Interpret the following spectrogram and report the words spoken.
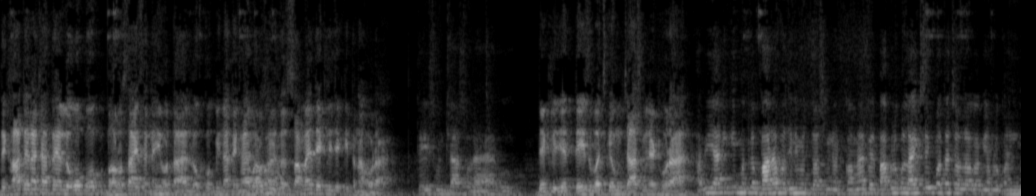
दिखा देना चाहते हैं लोगों को भरोसा ऐसे नहीं होता है। लोग को बिना दिखाए भरोसा नहीं तो समय देख लीजिए कितना हो रहा है। तेईस उनचास हो रहा है देख लीजिए तेईस बज के उनचास मिनट हो रहा है। अभी यानी कि मतलब बारह बजने में दस मिनट कम है फिर आप लोग को लाइट से भी पता चल रहा होगा कि हम लोग कहीं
